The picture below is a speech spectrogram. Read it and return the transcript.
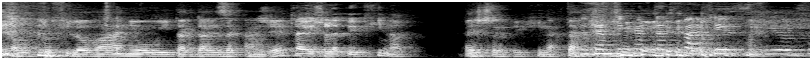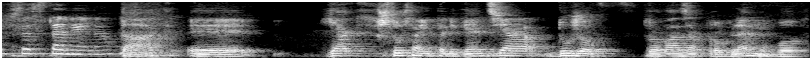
e, o profilowaniu i tak dalej, zakazie, To jeszcze lepiej w Chinach. a jeszcze lepiej w Chinach, tak. No tam gdzie każda twarz jest już w systemie, no. Tak, e, jak sztuczna inteligencja dużo wprowadza problemu, bo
